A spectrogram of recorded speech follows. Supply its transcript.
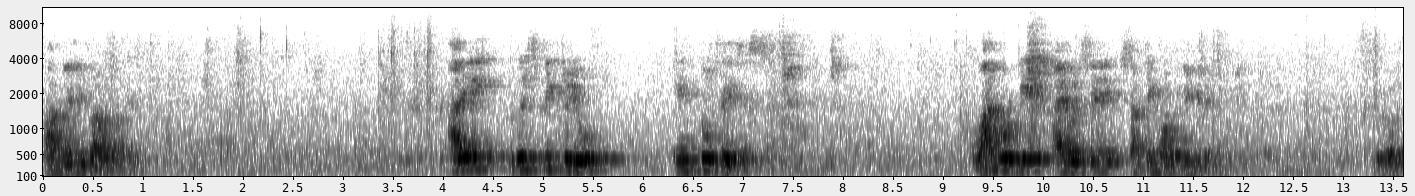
I'm really proud of you. I will speak to you in two phases. One would be, I will say something about legal education. Because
